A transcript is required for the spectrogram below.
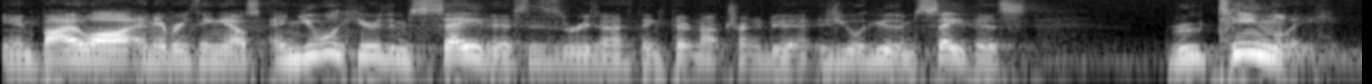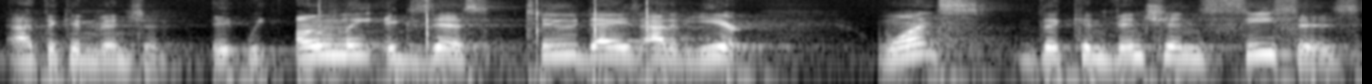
In bylaw and everything else, and you will hear them say this. This is the reason I think they're not trying to do that. Is you will hear them say this routinely at the convention. It, we only exist two days out of the year. Once the convention ceases,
